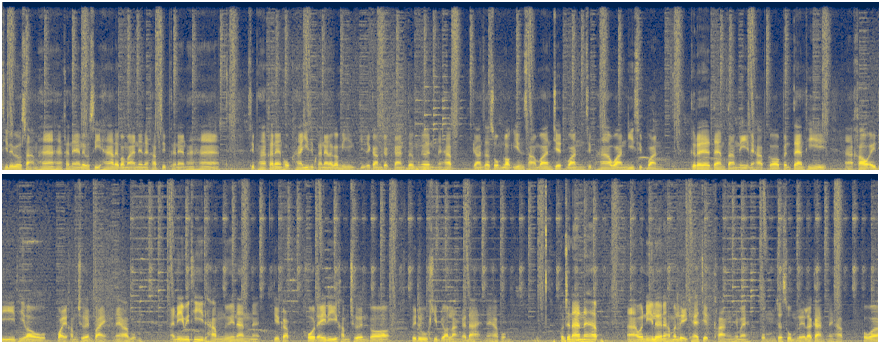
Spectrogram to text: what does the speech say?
ที่เลเวล3 5 5คะแนนเลเวล4 5 อะไรประมาณเนี้นะครับ 10 คะแนน 55 15 คะแนน 6 5 20 คะแนน แล้วก็มีกิจกรรมจากการเติมเงินนะครับ การสะสมล็อกอิน 3 วัน 7 วัน 15 วัน 20 วัน ก็ได้แต้มตามนี้นะครับ ก็เป็นแต้มที่อ่าเข้า ID ที่เราปล่อยคำเชิญไปนะครับผม อันนี้วิธีทำนู่นนั่นเกี่ยวกับโค้ด ID คำเชิญก็ไปดูคลิปย้อนหลังก็ได้นะครับผม เพราะฉะนั้นนะครับวันนี้เลยนะครับมันเหลือแค่ 7 ครั้งใช่ไหมผมจะสุ่มเลยแล้วกันนะครับ เพราะว่า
